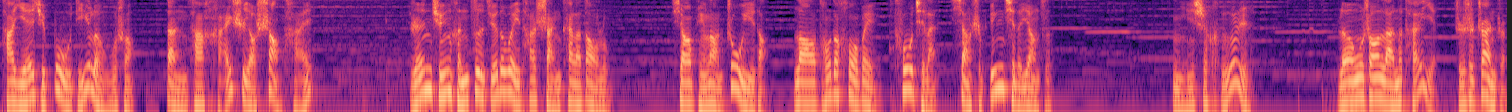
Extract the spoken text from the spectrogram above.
他也许不敌冷无双，但他还是要上台。人群很自觉地为他闪开了道路。萧平浪注意到老头的后背凸起来，像是兵器的样子。你是何人？冷无双懒得抬眼，只是站着，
